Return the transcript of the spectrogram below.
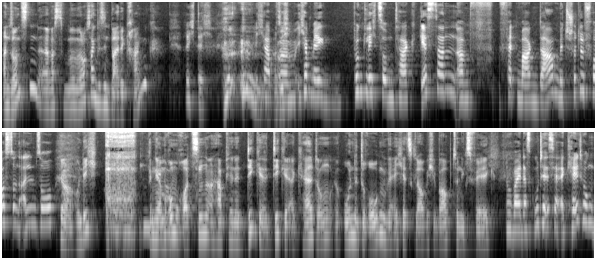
ansonsten, äh, was wollen wir noch sagen? Wir sind beide krank. Richtig. Ich habe Also ich- ähm, ich hab mir pünktlich zum Tag gestern ähm, Fettmagen-Darm mit Schüttelfrost und allem so. Ja, und ich bin hier am Genau. Rumrotzen und habe hier eine dicke, dicke Erkältung. Ohne Drogen wäre ich jetzt, glaube ich, überhaupt zu nichts fähig. Wobei das Gute ist ja, Erkältungen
